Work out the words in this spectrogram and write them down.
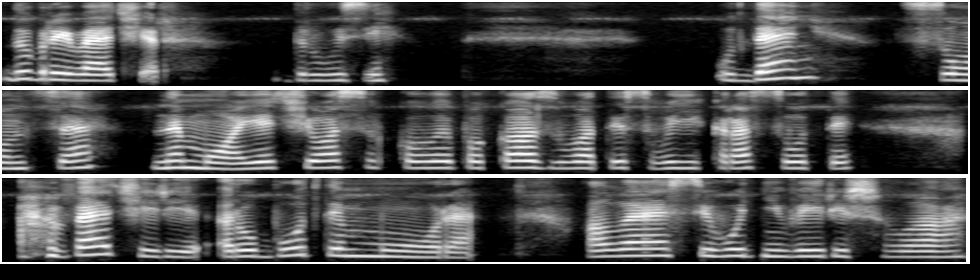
Добрий вечір, друзі. У день сонце немає часу, коли показувати свої красоти, а ввечері роботи море. Але сьогодні вирішила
